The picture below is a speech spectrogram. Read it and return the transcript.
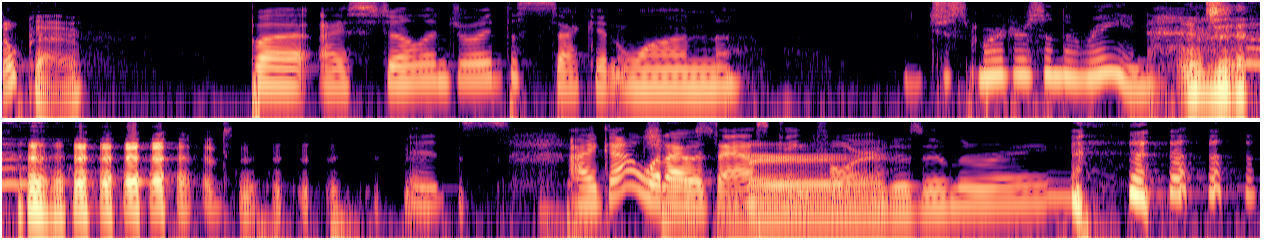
Okay. but I still enjoyed the second one. Just murders in the rain. it's I got what I was asking for. Murders in the rain.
